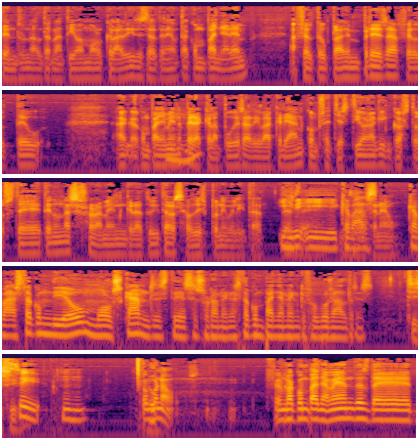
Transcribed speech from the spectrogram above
tens una alternativa molt clara i des d'Ateneu t'acompanyarem a fer el teu pla d'empresa, a fer el teu acompanyament mm -hmm. per a que la puguis arribar creant, com se gestiona, quin costos té, tenen un assessorament gratuït a la seva disponibilitat. I, de, i que, va, que abasta, com dieu, molts camps, aquest assessorament, aquest acompanyament que feu vosaltres. Sí, sí. Sí. Mm -hmm. Bueno, fem l'acompanyament des de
